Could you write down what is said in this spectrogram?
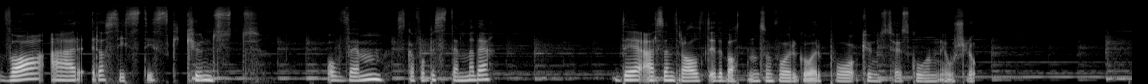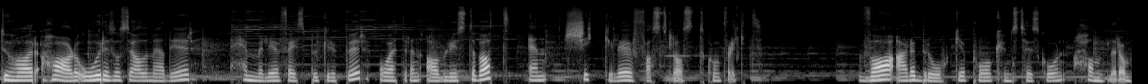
Hva er rasistisk kunst, og hvem skal få bestemme det? Det er sentralt i debatten som foregår på Kunsthøgskolen i Oslo. Du har harde ord i sosiale medier, hemmelige Facebook-grupper og etter en avlyst debatt en skikkelig fastlåst konflikt. Hva er det bråket på Kunsthøgskolen handler om?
